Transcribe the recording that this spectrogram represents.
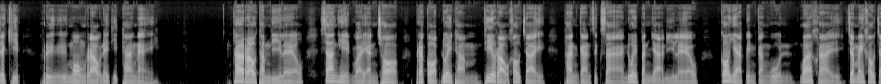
จะคิดหรือมองเราในทิศทางไหน ถ้าเราทำดีแล้ว สร้างเหตุไว้อันชอบ ประกอบด้วยธรรมที่เราเข้าใจ ผ่านการศึกษาด้วยปัญญาดีแล้ว ก็อย่าเป็นกังวลว่าใครจะไม่เข้าใจ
